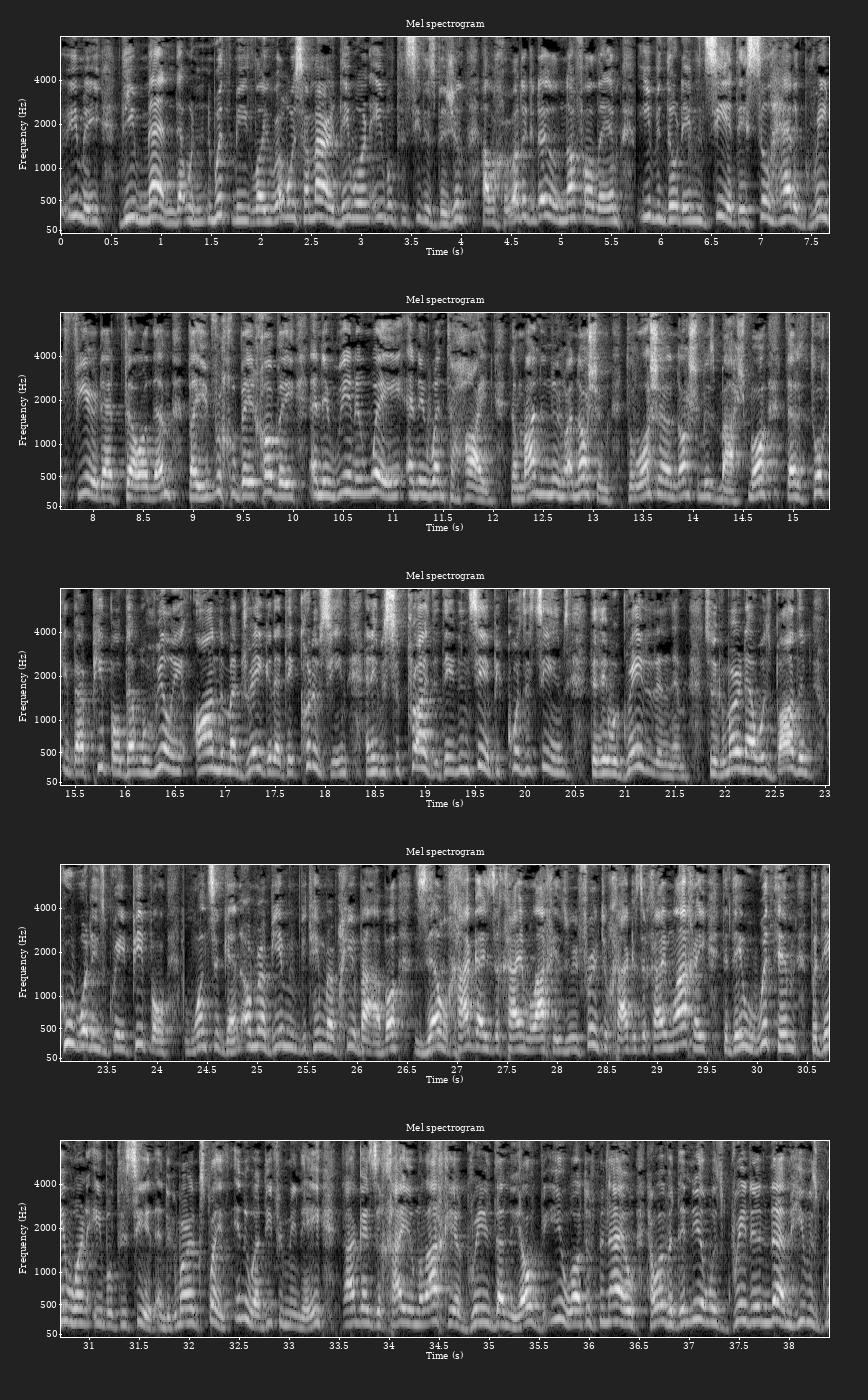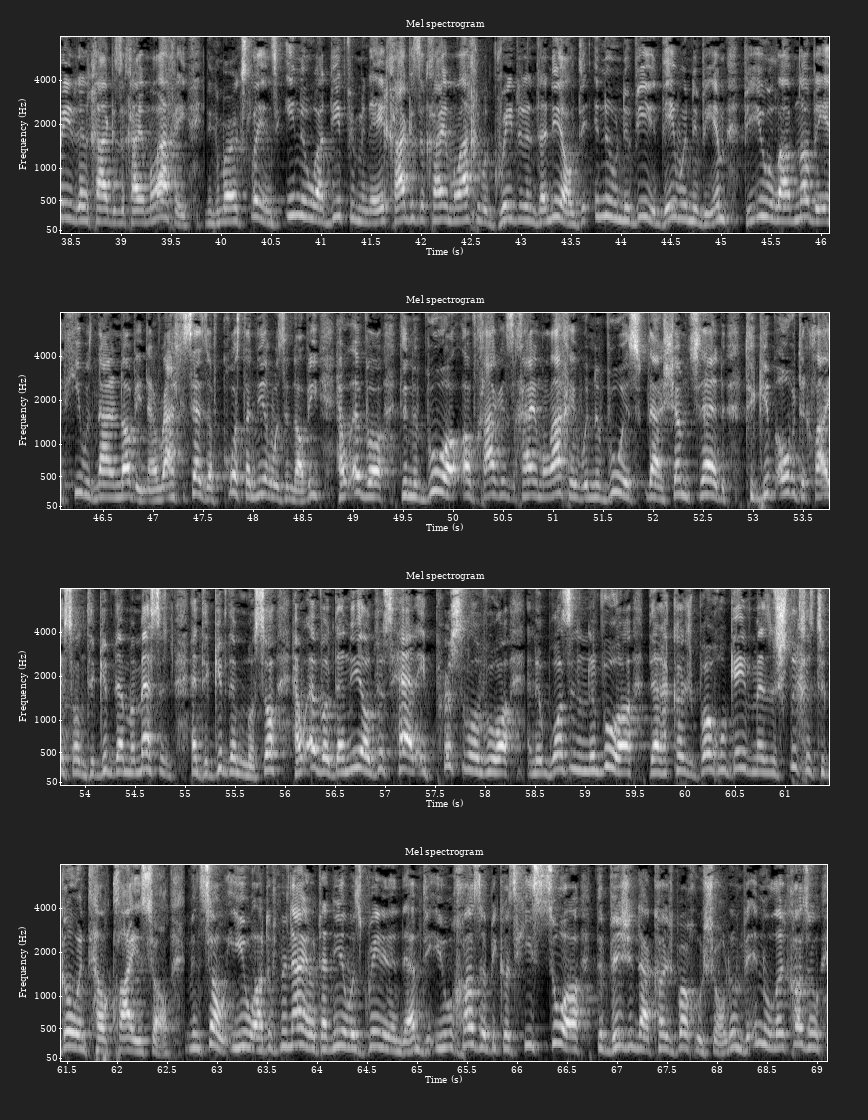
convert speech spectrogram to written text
the men that were with me, like Samara, they weren't able to see this vision. Even though they didn't see it, they still had a great fear that fell on them. And they ran away and they went to hide. Now, the Lashon Anoshim is mashma that is talking about people that were really on the madrega that they could have seen, and he was surprised that they didn't see it because it seems that they were greater than him. So the Gemara now was bothered. Who were these great people? Once again, Umar Bim and Vitamin Rabkhi Baab, Zel Hagai Zachimalachi is referring to Chagai Zechayim Lachi that they were with him, but they weren't able to see it. And the Gemara explains, Inu Adifim Minei, Chagai Zechayim Malachi are greater than Daniel, However, Daniel was greater than them. He was greater than Chagai Zechayim Malachi. The Gemara explains, Inu Adifim Minei, Chagai Zechayim Malachi were greater than Daniel. The Inu Navi, they were Nevi'im, Navi, and he was not a Navi. Now Rashi says, of course, Daniel was a Navi. However, the Nevuah of Chagai Zechayim Malachi were Nevuahs that Hashem said to give over to Yisrael, to give them a message and to give them Musa. However, Daniel just had a personal Nevuah, and it wasn't a Nevuah that HaKadosh Baruch Hu gave him as a shlichus to go and tell Klal Yisrael. Even so, Iu Aduf Menayo, Daniel was greater than them, the Iu Chaza, because he saw the vision that HaKadosh Baruch Hu showed him, and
